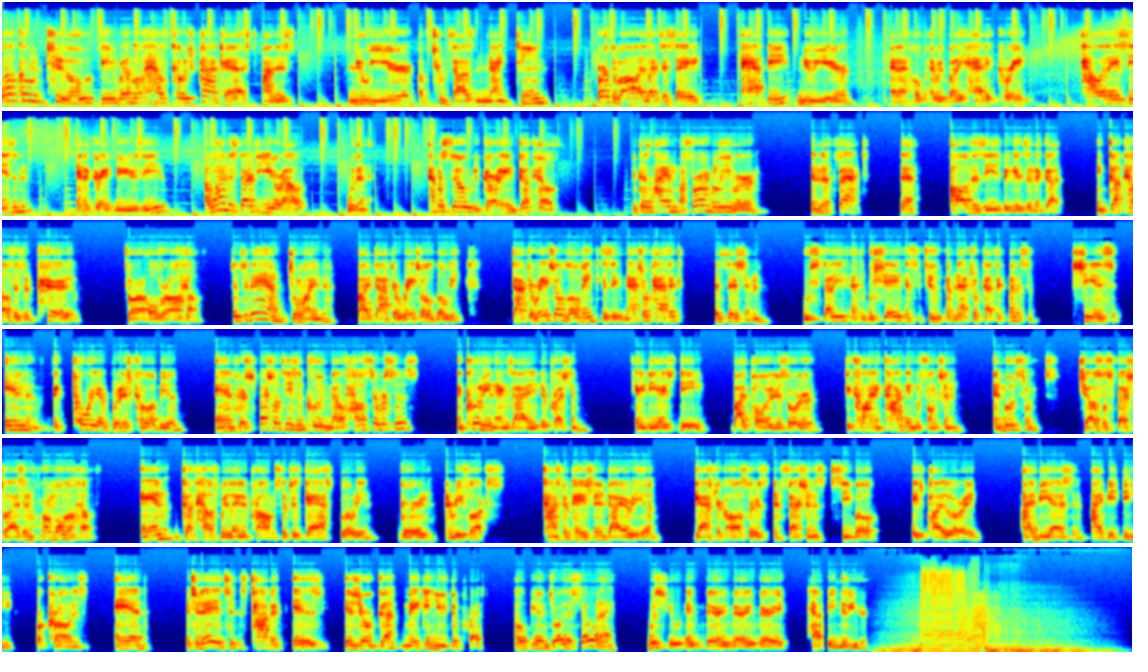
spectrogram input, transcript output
Welcome to the Rebel Health Coach podcast on this new year of 2019. First of all, I'd like to say Happy New Year, and I hope everybody had a great holiday season and a great New Year's Eve. I wanted to start the year out with an episode regarding gut health because I am a firm believer in the fact that all disease begins in the gut and gut health is imperative to our overall health. So today I'm joined by Dr. Rachel Lovink. Dr. Rachel Lovink is a naturopathic physician who studied at the Boucher Institute of Naturopathic Medicine. She is in Victoria, British Columbia, and her specialties include mental health services, including anxiety and depression, ADHD, bipolar disorder, declining cognitive function, and mood swings. She also specialized in hormonal health and gut health related problems such as gas, bloating, GERD, and reflux, constipation and diarrhea, gastric ulcers, infections, SIBO, H. pylori, IBS, and IBD, or Crohn's. And today's topic is Is your gut making you depressed? Hope you enjoy the show, and I wish you a very, very, very happy new year.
